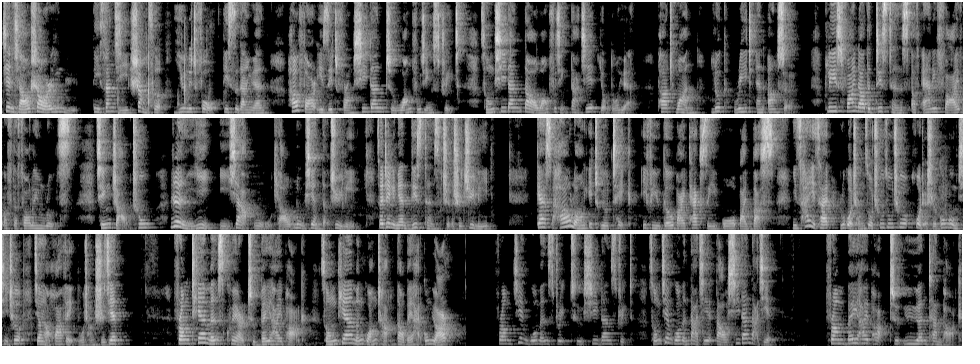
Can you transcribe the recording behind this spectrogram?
剑桥少儿英语第三集上册 Unit Four 第四单元 How far is it from 西单 to 王府井 Street？从西单到王府井大街有多远？Part One Look, read and answer. Please find out the distance of any five of the following routes. 请找出任意以下五条路线的距离。在这里面，distance 指的是距离。 Guess how long it will take if you go by taxi or by bus？你猜一猜，如果乘坐出租车或者是公共汽车，将要花费多长时间？From Tiananmen Square to Beihai Park，从天安门广场到北海公园儿。From 建国门 Street to 西单 Street，从建国门大街到西单大街。From Beihai Park to Yuyuantan Park。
